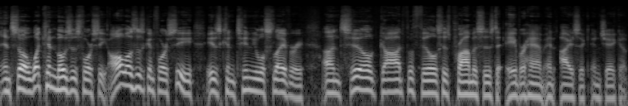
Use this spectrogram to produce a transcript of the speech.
And so, what can Moses foresee? All Moses can foresee is continual slavery until God fulfills his promises to Abraham and Isaac and Jacob.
